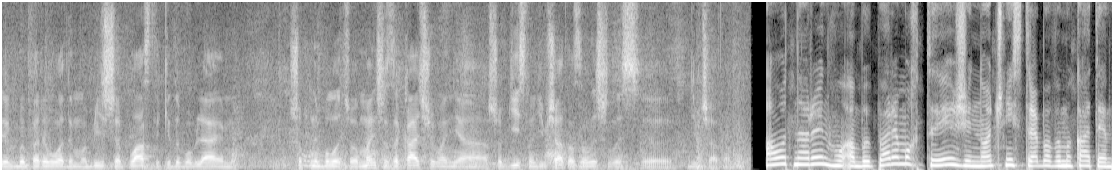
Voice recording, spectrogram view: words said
якби переводимо, більше пластики додаємо, щоб не було цього, менше закачування, щоб дійсно дівчата залишились е, дівчатами. А от на рингу, аби перемогти, жіночність треба вимикати.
